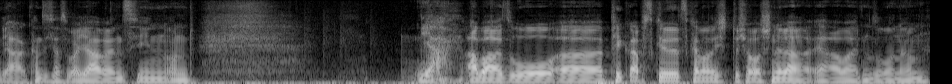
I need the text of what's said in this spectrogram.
ja, kann sich das über Jahre entziehen und ja, aber so äh, Pickup-Skills kann man sich durchaus schneller erarbeiten, so, ne?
